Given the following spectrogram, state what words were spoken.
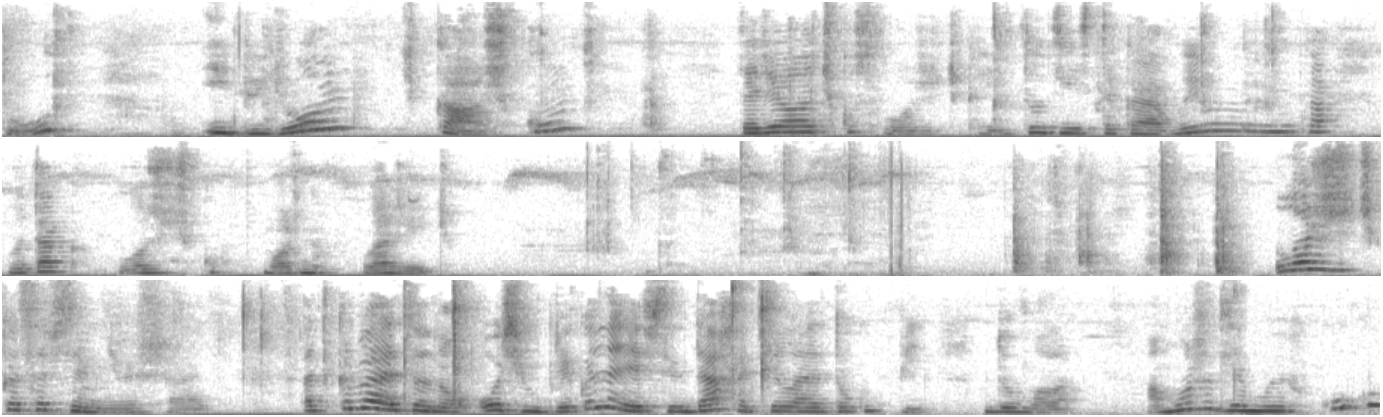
тут. И берем кашку. Тарелочку с ложечкой. Тут есть такая выемка. Вот так ложечку можно ложить. Ложечка совсем не мешает. Открывается оно очень прикольно. Я всегда хотела это купить. Думала, а может для моих кукол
